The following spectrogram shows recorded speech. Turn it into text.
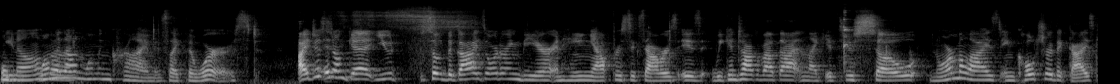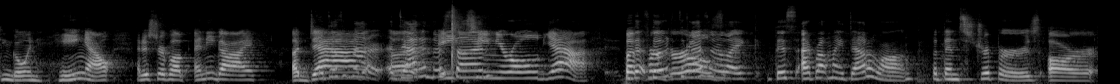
you know." woman like, on woman crime is like the worst. I just don't get you. So the guys ordering beer and hanging out for six hours is we can talk about that and like it's just so normalized in culture that guys can go and hang out at a strip club. Any guy, a dad, matter. A dad and their son. eighteen year old, yeah. But th- for those girls, guys are like, "This." I brought my dad along. but then strippers are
